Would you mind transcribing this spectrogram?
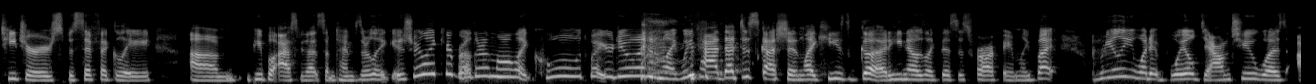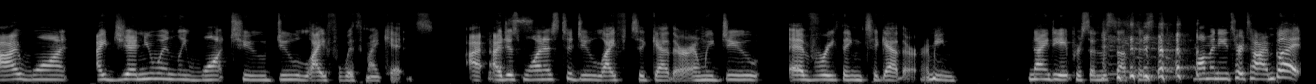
teachers specifically um people ask me that sometimes they're like is your like your brother-in-law like cool with what you're doing? I'm like we've had that discussion like he's good he knows like this is for our family. But really what it boiled down to was i want i genuinely want to do life with my kids. I, I just want us to do life together and we do everything together. I mean 98% of the stuff because mama needs her time but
